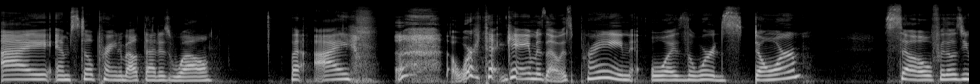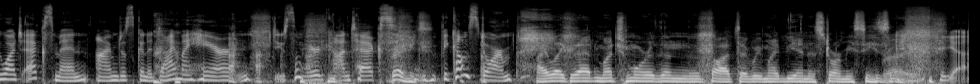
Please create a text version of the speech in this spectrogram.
I am still praying about that as well. But I, the word that came as I was praying was the word storm. So for those of you who watch X Men, I'm just going to dye my hair and do some weird context, Right. become Storm. I like that much more than the thought that we might be in a stormy season. Right. yeah.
